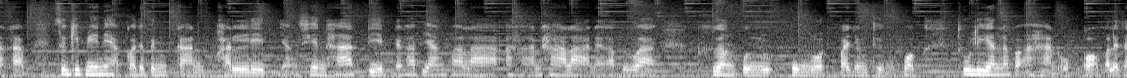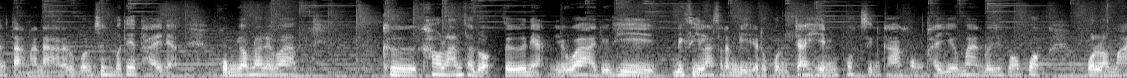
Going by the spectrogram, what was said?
นะครับ ซึ่งคลิปนี้เนี่ยก็จะเป็นการผลิตอย่างเช่นฮาร์ดดิสนะครับยางพาราอาหารฮาลานะครับ หรือว่าเครื่องปรุงปรุงรสไปจนถึงพวกทุเรียนแล้วก็อาหารอบกรอบอะไรต่างๆนานานะทุกคนซึ่งประเทศไทยเนี่ยผมยอมรับเลยว่าคือเข้าร้านสะดวกซื้อเนี่ยหรือว่าอยู่ที่บิ๊กซีลาดสดัมดีนะทุกคนจะเห็นพวกสินค้าของไทยเยอะมาก โดยเฉพาะพวกผลไม้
